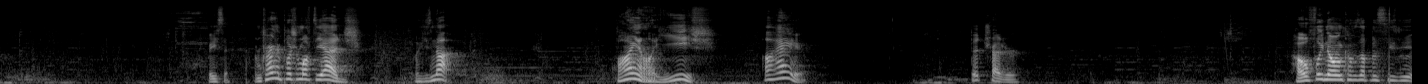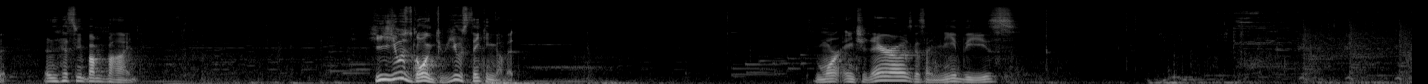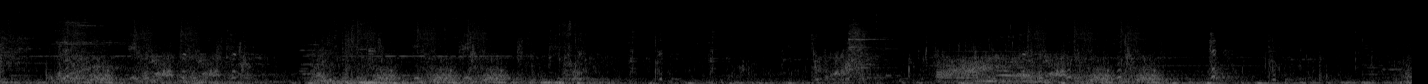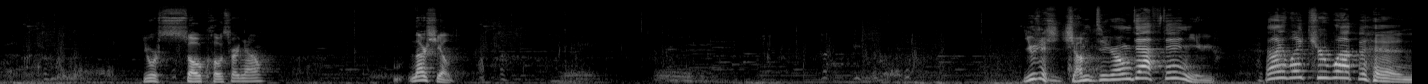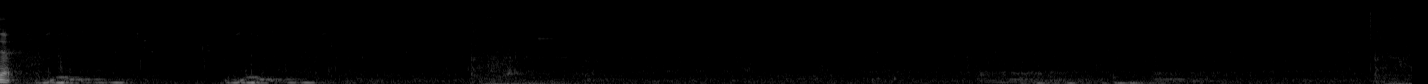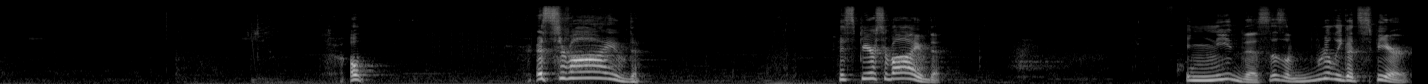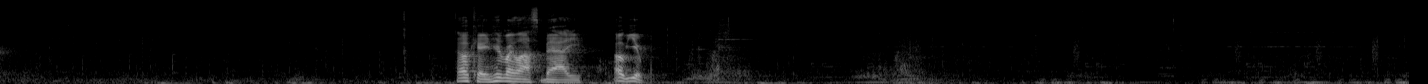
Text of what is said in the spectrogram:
Face it. I'm trying to push him off the edge, but he's not. Finally, yeesh. Oh, hey. Bit treasure. Hopefully no one comes up and sees me and hits me from behind. He, he was going to. He was thinking of it. Some more ancient arrows, because I need these. You are so close right now. Another shield. You just jumped to your own death, didn't you? And I liked your weapon! It survived! His spear survived! I need this. This is a really good spear. Okay, and here's my last baddie. Oh, you.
